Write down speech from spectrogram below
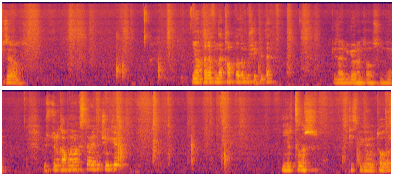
Güzel oldu. Yan tarafında kapladım bu şekilde. Güzel bir görüntü olsun diye. Üstünü kaplamak istemedim çünkü yırtılır. Pis bir görüntü olur.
